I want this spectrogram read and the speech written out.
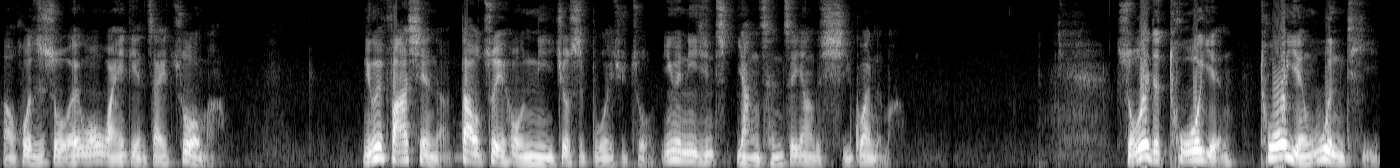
啊，或者是说，哎，我晚一点再做嘛。你会发现呢，到最后你就是不会去做，因为你已经养成这样的习惯了嘛。所谓的拖延，拖延问题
